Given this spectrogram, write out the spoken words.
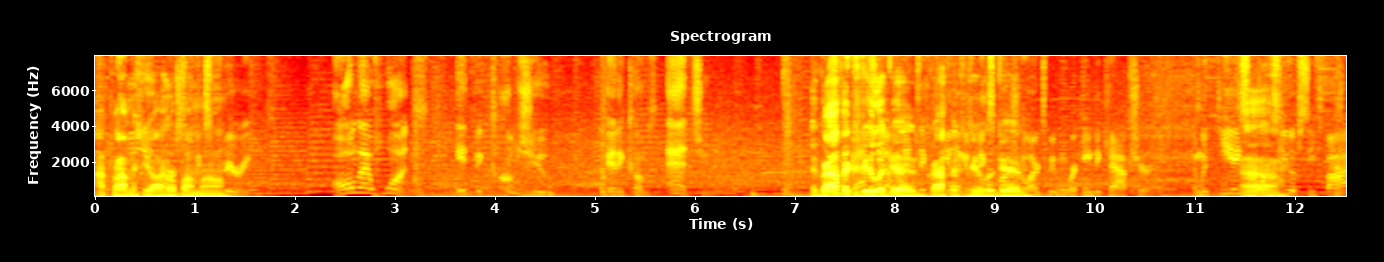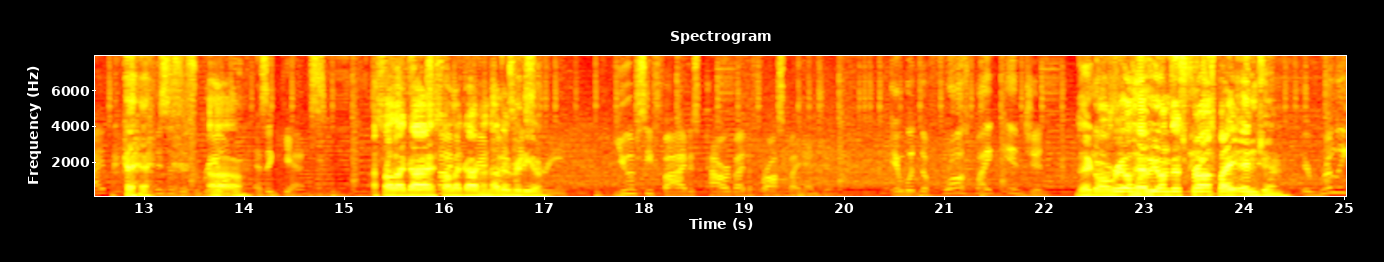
I promise you, I hope I'm wrong. All at once, it becomes you, and it comes at you. The graphics do look good. Graphics do look good. we've been working to capture. And with EA Sports Uh-oh. UFC 5, this is as real Uh-oh. as it gets. I saw that guy. First Saw that guy in another video. history, UFC 5 is powered by the Frostbite engine. And with the Frostbite engine, They're going real heavy on this Frostbite engine. it really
